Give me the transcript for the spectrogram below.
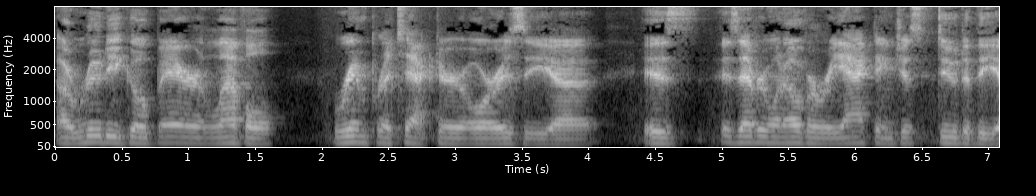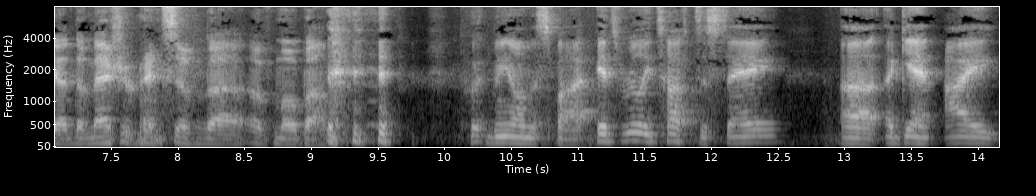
a Rudy Gobert level rim protector, or is he uh, is is everyone overreacting just due to the uh, the measurements of uh, of Mo Bamba? Put me on the spot. It's really tough to say. Uh, again, I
